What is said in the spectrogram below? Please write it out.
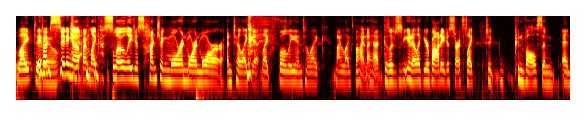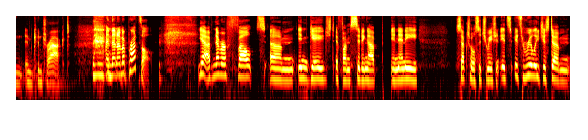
like to If do. I'm sitting up, I'm like slowly just hunching more and more and more until I get like fully into like my legs behind my head because I just you know like your body just starts like to convulse and and and contract, and then I'm a pretzel. yeah. I've never felt um, engaged if I'm sitting up in any sexual situation. It's it's really just um,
